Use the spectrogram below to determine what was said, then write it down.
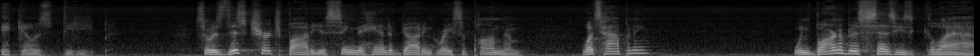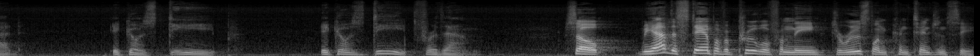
it goes deep. So, as this church body is seeing the hand of God and grace upon them, what's happening? When Barnabas says he's glad, it goes deep. It goes deep for them. So, we have the stamp of approval from the Jerusalem contingency.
